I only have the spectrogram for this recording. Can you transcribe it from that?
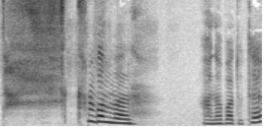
딱 한 번만 안아봐도 돼?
